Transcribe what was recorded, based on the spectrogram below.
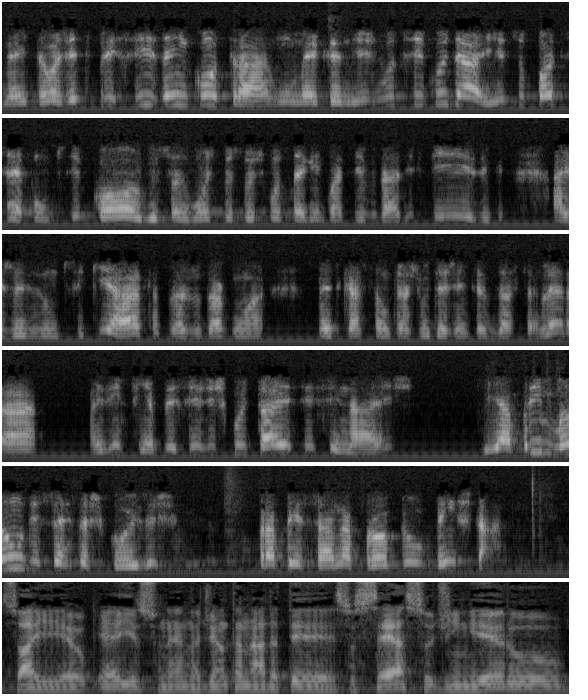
Né? Então a gente precisa encontrar um mecanismo de se cuidar. Isso pode ser com um psicólogo, isso algumas pessoas conseguem com atividade física, às vezes um psiquiatra para ajudar com uma medicação que ajude a gente a desacelerar. Mas, enfim, é preciso escutar esses sinais e abrir mão de certas coisas para pensar no próprio bem-estar. Isso aí, é isso, né? Não adianta nada ter sucesso, dinheiro,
